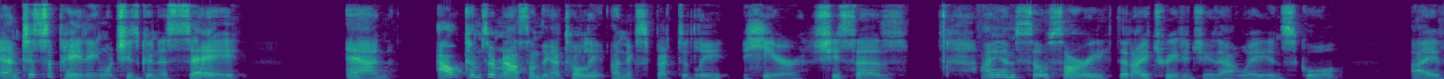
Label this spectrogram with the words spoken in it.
anticipating what she's going to say and out comes her mouth something I totally unexpectedly hear. She says, I am so sorry that I treated you that way in school. I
